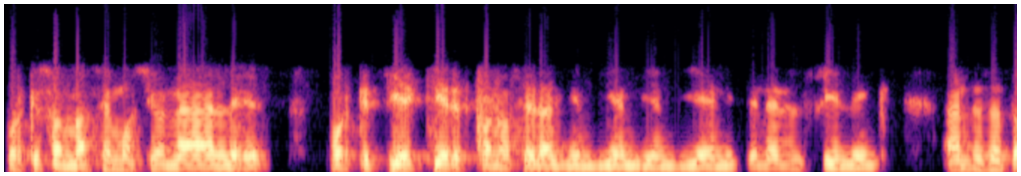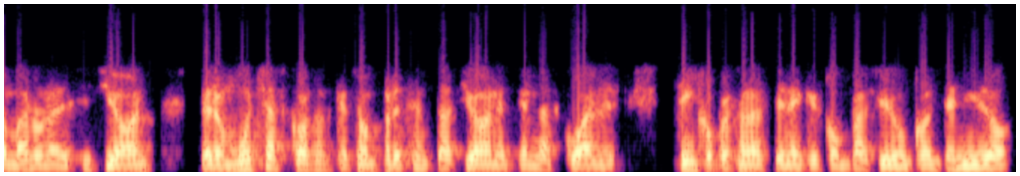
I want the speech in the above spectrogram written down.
porque son más emocionales, porque quieres conocer a alguien bien, bien, bien y tener el feeling antes de tomar una decisión pero muchas cosas que son presentaciones en las cuales cinco personas tienen que compartir un contenido,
